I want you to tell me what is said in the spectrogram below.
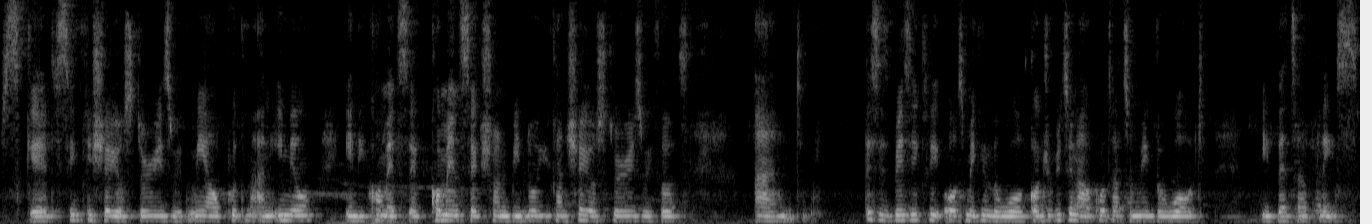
scared. Simply share your stories with me. I'll put my, an email in the comment, sec- comment section below. You can share your stories with us. And this is basically us making the world, contributing our quota to make the world a better place.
